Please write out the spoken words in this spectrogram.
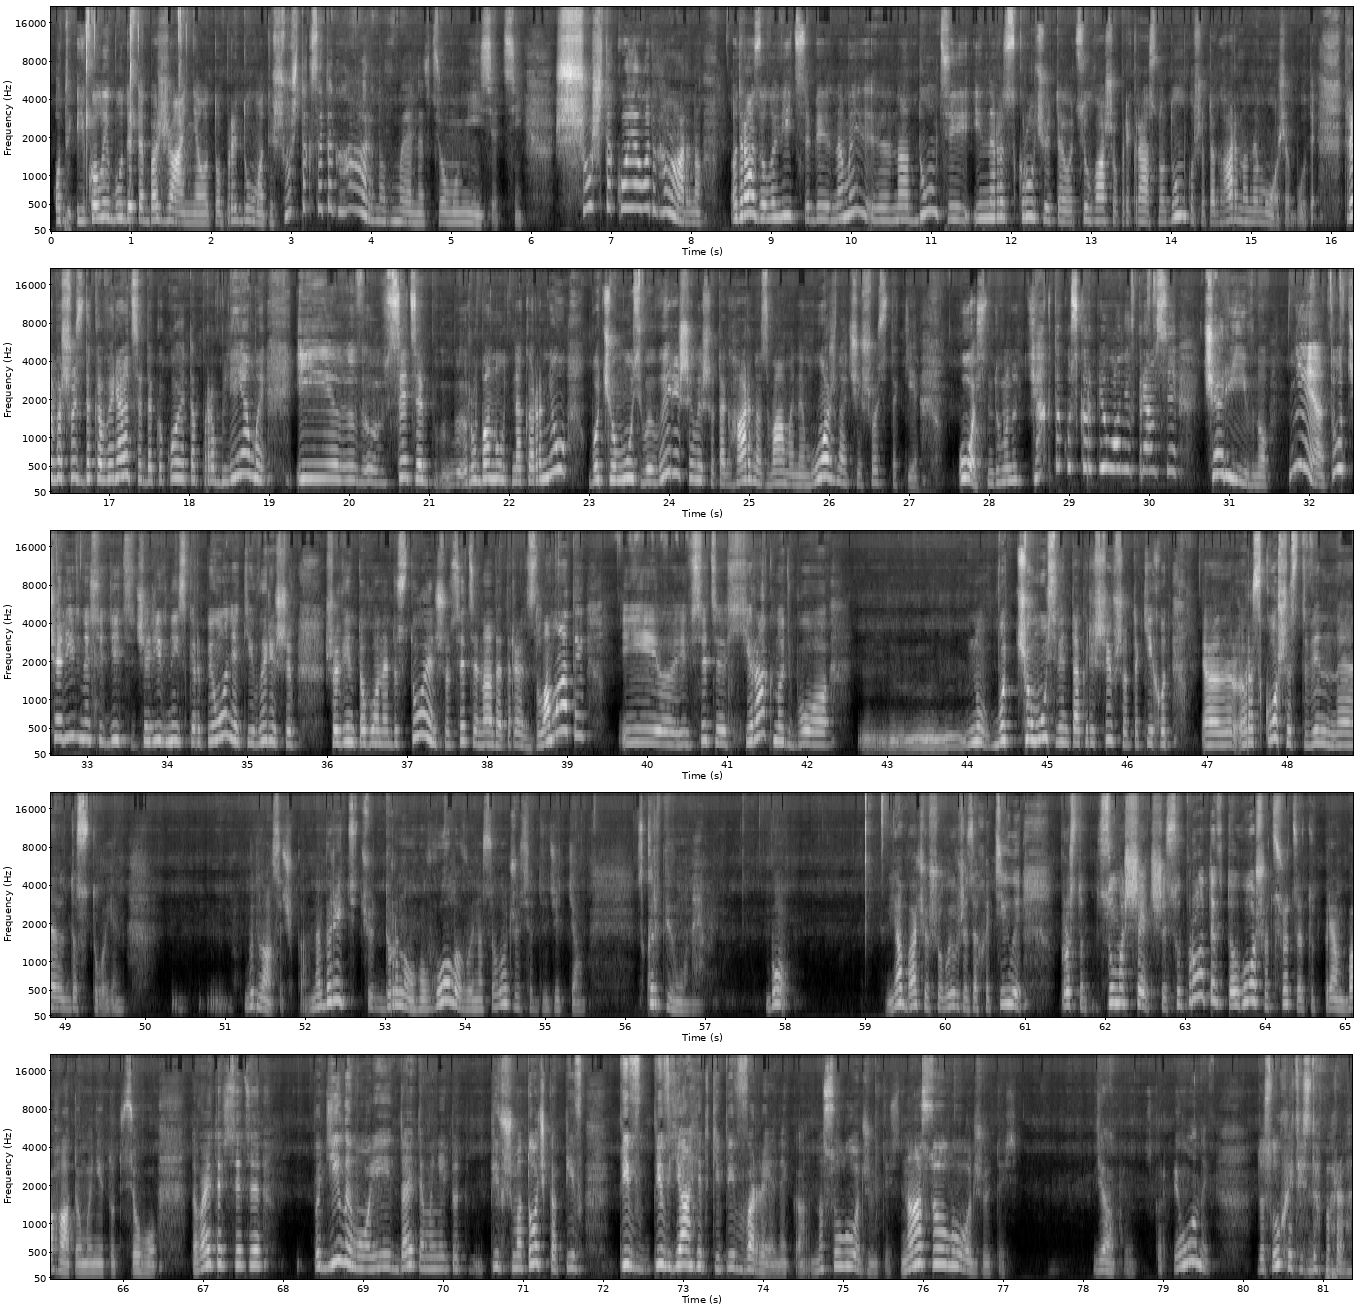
От і коли будете бажання ото придумати, що ж так все так гарно в мене в цьому місяці? Що ж таке от гарно? Одразу ловіть собі на, ми, на думці і не розкручуйте оцю вашу прекрасну думку, що так гарно не може бути. Треба щось доковирятися до якоїсь проблеми і е, все це рубануть на корню, бо чомусь ви вирішили, що так гарно з вами не можна, чи щось таке. Ось, ну, думаю, ну як так у скорпіонів прям все чарівно? Ні, тут чарівно сидить чарівний скорпіон, який вирішив, що він того не достоїн, що все це треба треба зламати і, і все це хіракнуть, бо, ну, бо чомусь він так рішив, що таких от е, розкошеств він не достоїн. Будь ласочка, наберіть дурного в голову і насолоджуйся життям. Скорпіони. Бо я бачу, що ви вже захотіли просто сумасшедший супротив того, що, що це тут прям багато мені тут всього. Давайте все це поділимо і дайте мені тут пів шматочка, пів, пів, пів ягідки, пів вареника. Насолоджуйтесь, насолоджуйтесь. Дякую, скорпіони. Дослухайтесь до парад.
